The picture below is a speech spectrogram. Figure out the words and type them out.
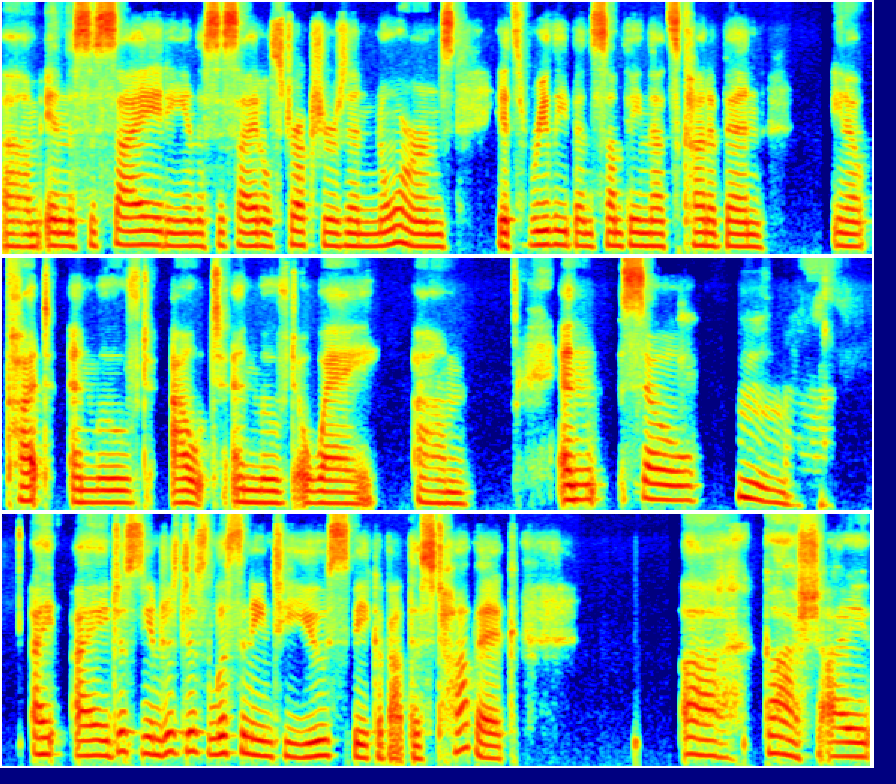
um, in the society and the societal structures and norms it's really been something that's kind of been you know cut and moved out and moved away um, and so hmm. I I just you know just just listening to you speak about this topic uh gosh I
